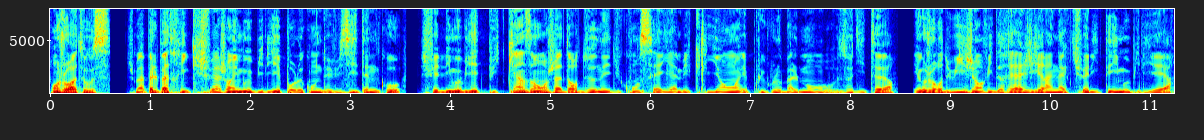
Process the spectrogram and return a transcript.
Bonjour à tous, je m'appelle Patrick, je suis agent immobilier pour le compte de Visit Co. Je fais de l'immobilier depuis 15 ans, j'adore donner du conseil à mes clients et plus globalement aux auditeurs. Et aujourd'hui, j'ai envie de réagir à une actualité immobilière.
